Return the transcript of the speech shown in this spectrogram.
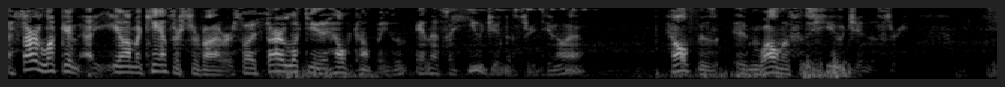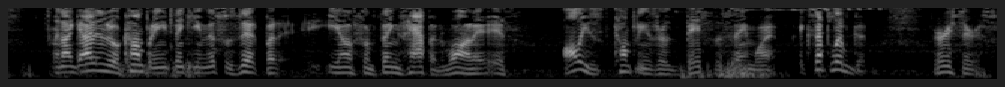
I started looking, uh, you know, I'm a cancer survivor, so I started looking at health companies, and, and that's a huge industry. Do you know that? Health is and wellness is huge industry. And I got into a company thinking this was it, but you know, some things happened. One, it's all these companies are based the same way, except LiveGood. Very serious.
